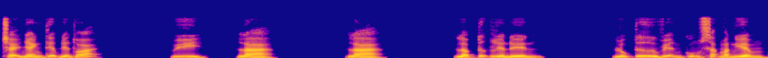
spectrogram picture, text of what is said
chạy nhanh tiếp điện thoại. Uy, là, là, lập tức liền đến. Lục tư viên cũng sắc mặt nghiêm,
